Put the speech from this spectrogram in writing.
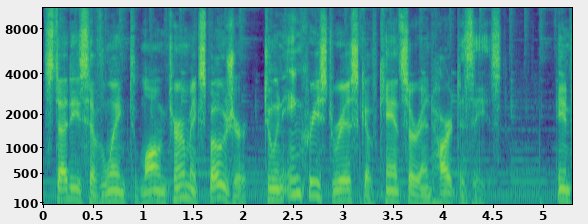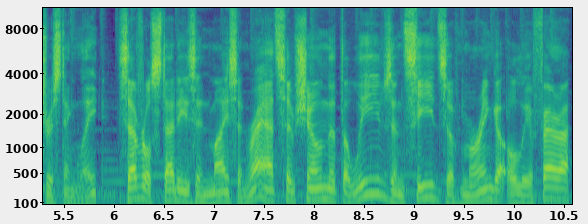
studies have linked long-term exposure to an increased risk of cancer and heart disease. Interestingly, several studies in mice and rats have shown that the leaves and seeds of Moringa oleifera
